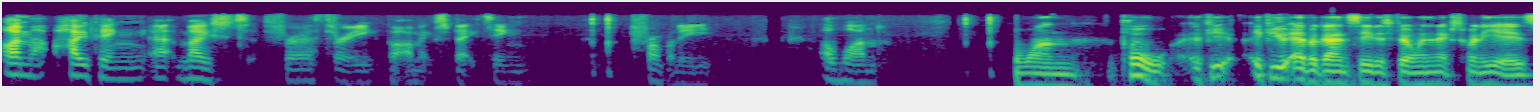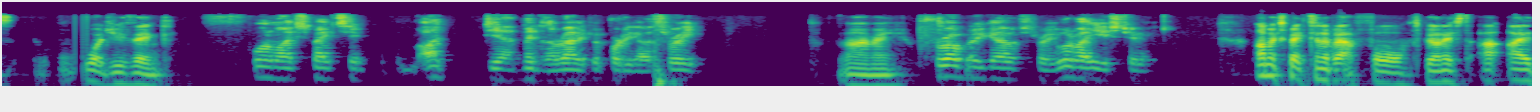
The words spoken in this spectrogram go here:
I'm hoping at most for a three, but I'm expecting probably a one. one. Paul, if you if you ever go and see this film in the next twenty years, what do you think? What am I expecting? I yeah, middle of the road would probably go a three. I mean, Probably go three. What about you, Stu? I'm expecting about four. To be honest, I I,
